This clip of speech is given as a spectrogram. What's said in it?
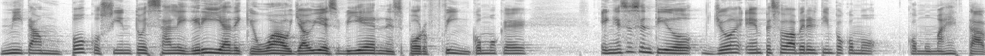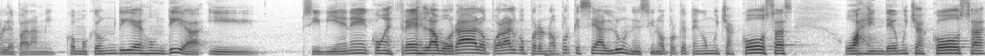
ni tampoco siento esa alegría de que, wow, ya hoy es viernes, por fin. Como que en ese sentido yo he empezado a ver el tiempo como, como más estable para mí. Como que un día es un día y si viene con estrés laboral o por algo, pero no porque sea lunes, sino porque tengo muchas cosas o agendé muchas cosas.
